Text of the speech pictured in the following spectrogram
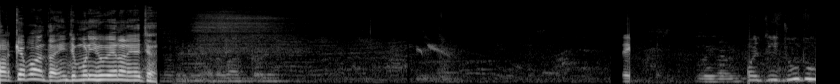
ਤੜਕੇ ਭਾਵੇਂ ਦਹੀਂ ਜੰਮਣੀ ਹੋਵੇ ਇਹਨਾਂ ਨੇ ਇਹ ਚ। ਓ ਜੀ YouTube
